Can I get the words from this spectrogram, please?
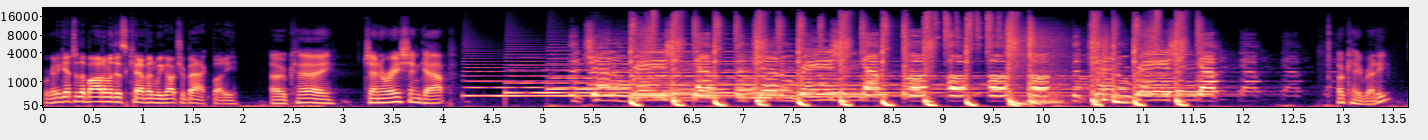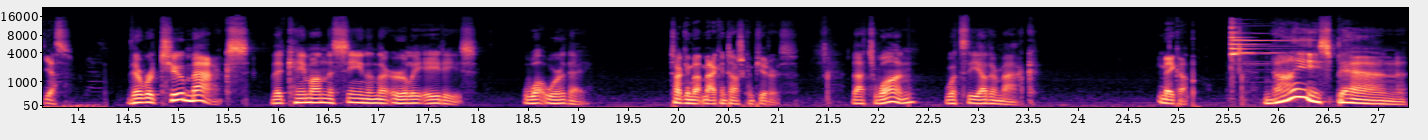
We're going to get to the bottom of this, Kevin. We got your back, buddy. Okay. Generation gap. The generation gap, the generation gap, oh, oh, oh, oh, the generation gap. Okay, ready? Yes. There were two Macs that came on the scene in the early 80s. What were they? Talking about Macintosh computers. That's one. What's the other Mac? Makeup. Nice, Ben.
